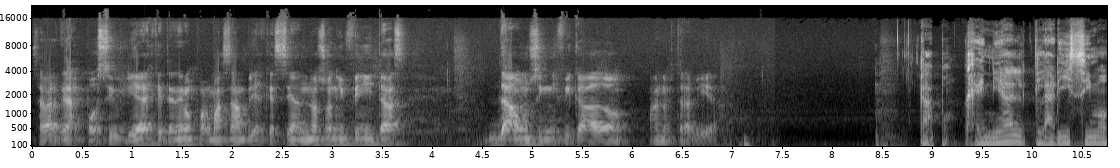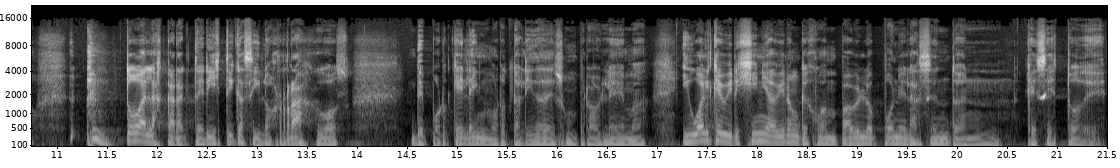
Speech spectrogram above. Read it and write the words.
saber que las posibilidades que tenemos, por más amplias que sean, no son infinitas, da un significado a nuestra vida. Capo, genial, clarísimo. Todas las características y los rasgos de por qué la inmortalidad es un problema. Igual que Virginia, vieron que Juan Pablo pone el acento en qué es esto de,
